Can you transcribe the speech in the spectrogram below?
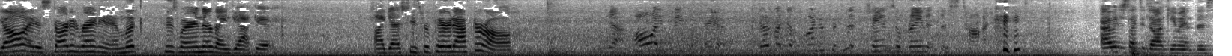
Y'all, it has started raining and look who's wearing their rain jacket. I guess she's prepared after all. Yeah, always be prepared. There's like a hundred percent chance of rain at this time. I would just like to document this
